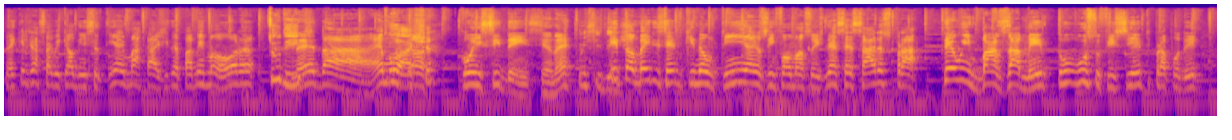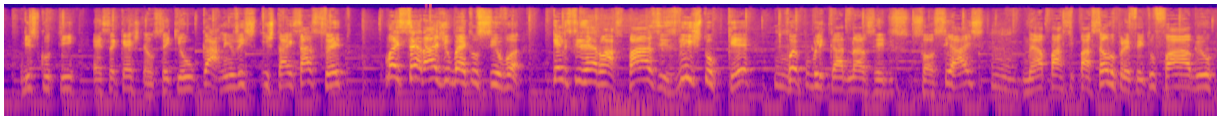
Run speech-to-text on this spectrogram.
né? Que ele já sabe que a audiência tinha e marca a agenda pra mesma hora. Tudo né, da, É muita acha? coincidência, né? Coincidência. E também dizendo que não tinha as informações necessárias para ter um embasamento o suficiente para poder discutir essa questão. Sei que o Carlinhos está insatisfeito, mas será, Gilberto Silva, que eles fizeram as pazes, visto que hum. foi publicado nas redes sociais hum. né, a participação do prefeito Fábio,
